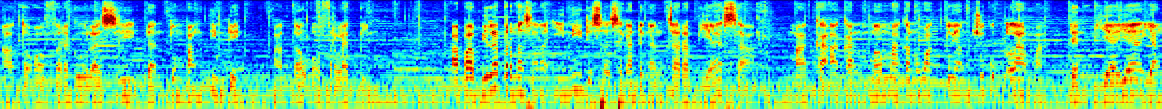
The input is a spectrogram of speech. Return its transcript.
atau overregulasi dan tumpang tindih atau overlapping. Apabila permasalahan ini diselesaikan dengan cara biasa, maka akan memakan waktu yang cukup lama dan biaya yang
